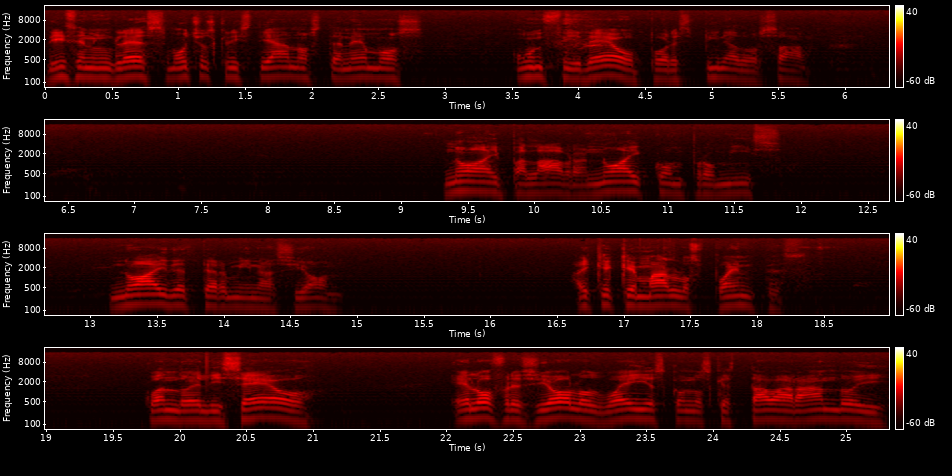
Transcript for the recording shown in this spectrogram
Dice en inglés, muchos cristianos tenemos un fideo por espina dorsal. No hay palabra, no hay compromiso, no hay determinación. Hay que quemar los puentes. Cuando Eliseo, él ofreció los bueyes con los que estaba arando y,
